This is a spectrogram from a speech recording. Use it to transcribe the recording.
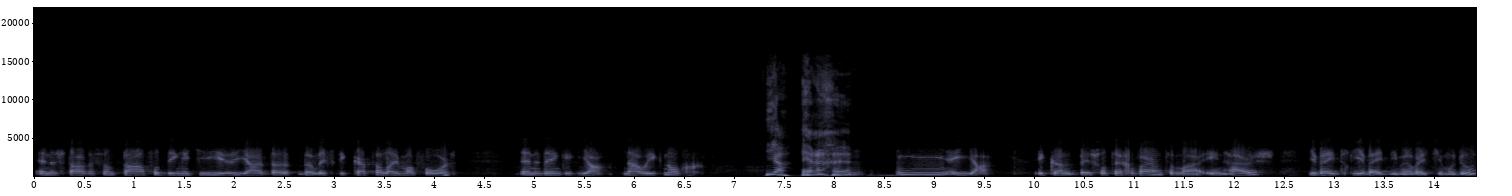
En dan staat er zo'n tafeldingetje hier. Ja, daar, daar ligt die kat alleen maar voor. En dan denk ik, ja, nou ik nog. Ja, erg, hè? Mm, ja, ik kan het best wel tegen warmte, maar in huis, je weet, je weet niet meer wat je moet doen.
